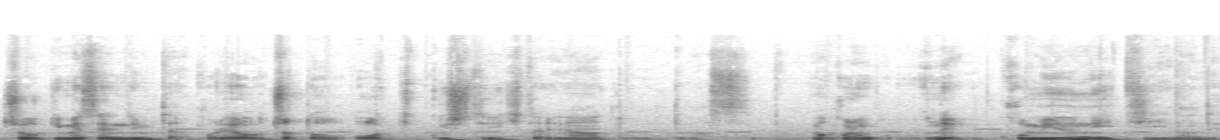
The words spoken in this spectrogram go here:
長期目線で見たらこれをちょっと大きくしていきたいなと思ってます。まあこれもねコミュニティなんで。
